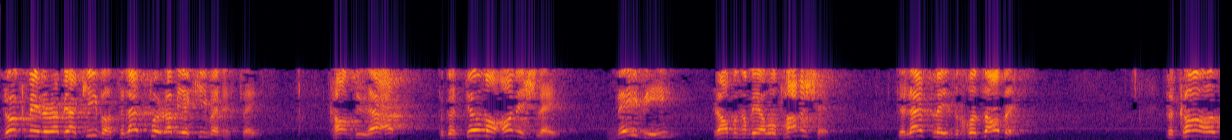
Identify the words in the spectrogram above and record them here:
Look, made Rabbi Akiva, so let's put Rabbi Akiva in his place. Can't do that because not onishle. Maybe Rabbi Gamliel will punish him. The less lays the chus because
